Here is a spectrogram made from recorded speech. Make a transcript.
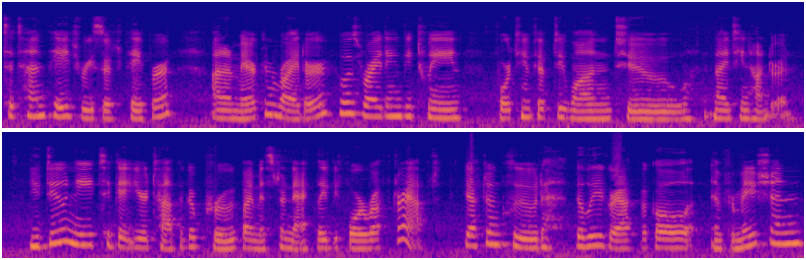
to 10 page research paper on an American writer who is writing between 1451 to 1900. You do need to get your topic approved by Mr. Nackley before a rough draft. You have to include bibliographical information,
